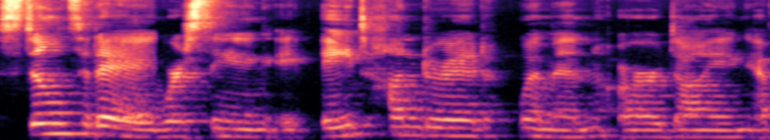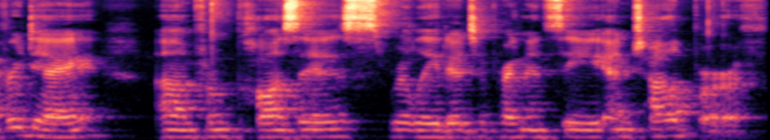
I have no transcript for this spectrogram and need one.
still today we're seeing 800 women are dying every day um, from causes related to pregnancy and childbirth.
